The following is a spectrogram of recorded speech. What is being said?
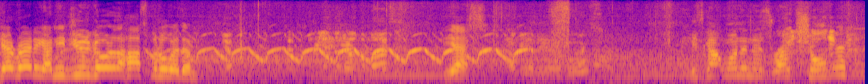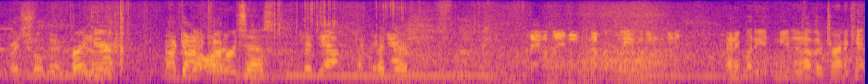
Get ready. I need you to go to the hospital with him. In the bus? Yes. Okay. Any other holes? He's got one in his right shoulder, Right shoulder? right here. I got it covered. Chest. Sit down. Right there. Okay, I'm gonna need number three when you finish. Anybody need another tourniquet?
